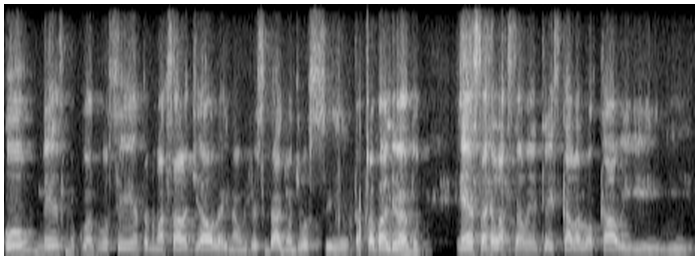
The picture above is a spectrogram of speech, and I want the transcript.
ou mesmo quando você entra numa sala de aula aí na universidade onde você está trabalhando, essa relação entre a escala local e, e,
